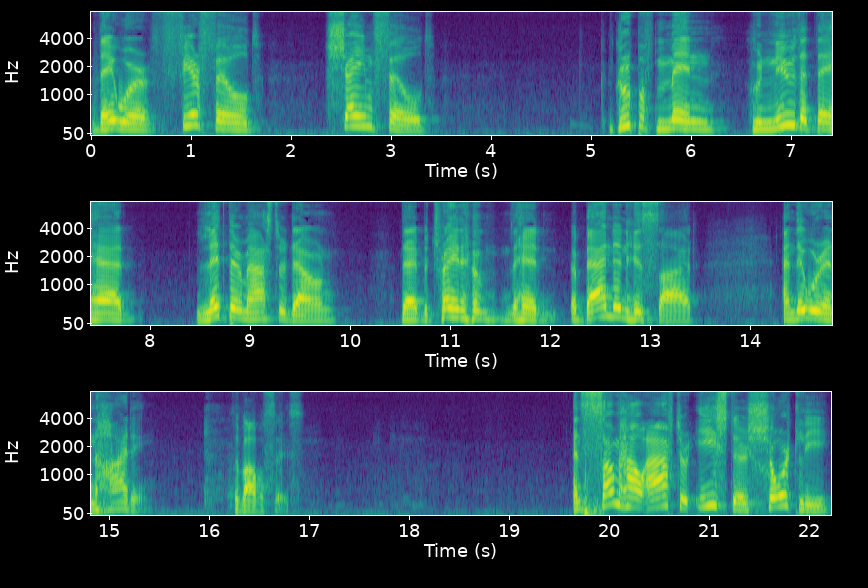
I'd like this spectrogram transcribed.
They were fear filled, shame filled group of men who knew that they had let their master down, they had betrayed him, they had abandoned his side, and they were in hiding, the Bible says. And somehow after Easter, shortly,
